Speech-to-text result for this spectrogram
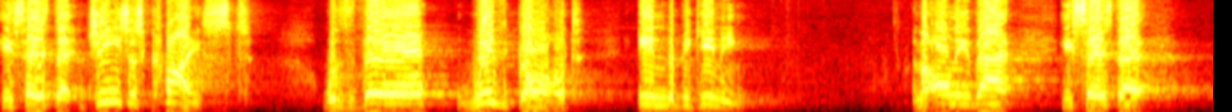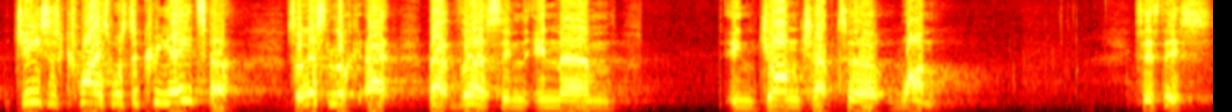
he says that Jesus Christ was there with God in the beginning. And not only that, he says that Jesus Christ was the creator. So let's look at that verse in, in, um, in John chapter 1. It says this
